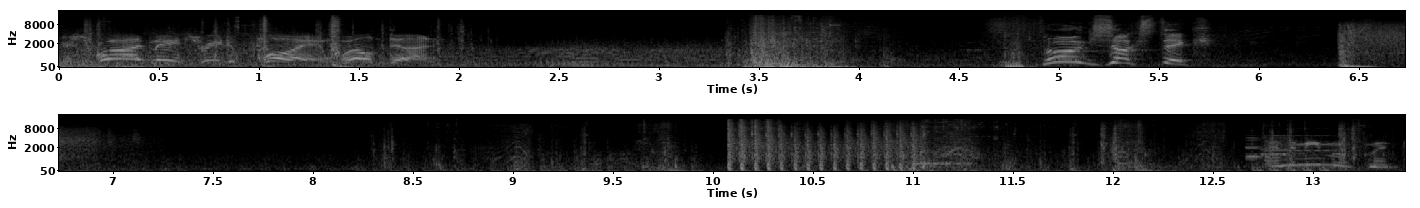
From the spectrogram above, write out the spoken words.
Your squad mates redeploying. Well done. Throwing shock stick! Enemy movement.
